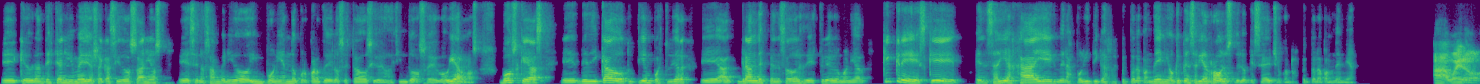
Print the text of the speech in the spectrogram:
eh, que durante este año y medio, ya casi dos años, eh, se nos han venido imponiendo por parte de los estados y de los distintos eh, gobiernos. Vos que has dedicado tu tiempo a estudiar a grandes pensadores de la historia de la humanidad, ¿qué crees? ¿Qué pensaría Hayek de las políticas respecto a la pandemia? ¿O qué pensaría Rawls de lo que se ha hecho con respecto a la pandemia? Ah, bueno,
